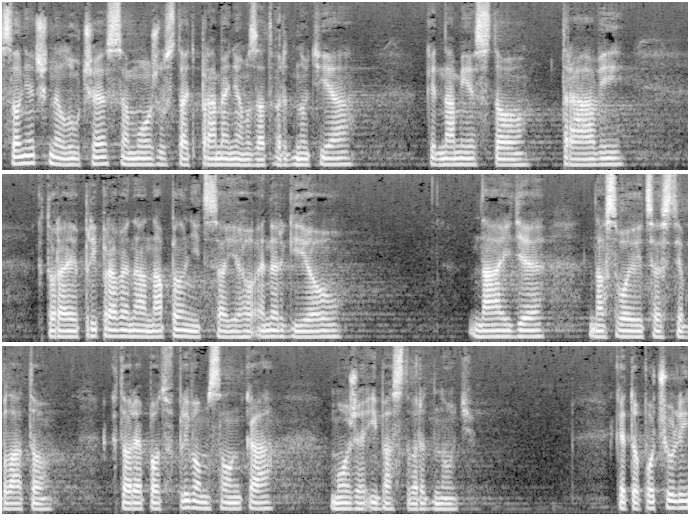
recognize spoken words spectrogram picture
Slnečné lúče sa môžu stať prameňom zatvrdnutia, keď namiesto trávy, ktorá je pripravená naplniť sa jeho energiou, nájde na svojej ceste blato, ktoré pod vplyvom slnka môže iba stvrdnúť. Keď to počuli,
